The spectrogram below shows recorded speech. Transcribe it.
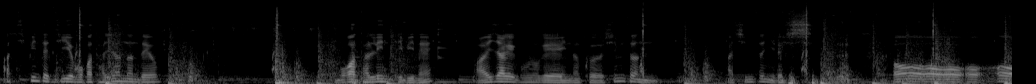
아 TV인데 뒤에 뭐가 달렸는데요 뭐가 달린 TV네 아이작의 구석에 있는 그 심슨 아 심슨이래 씨 어어어어어어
